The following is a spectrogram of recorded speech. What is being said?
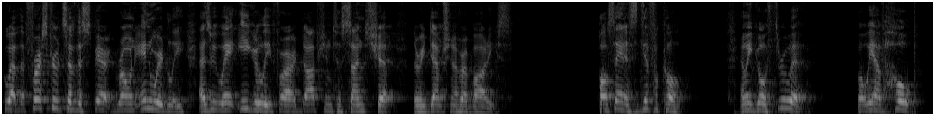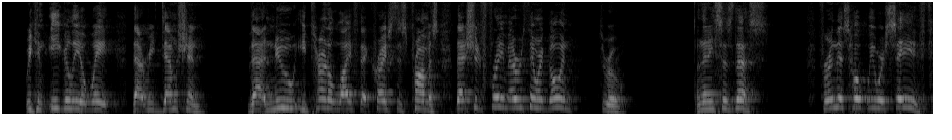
who have the first fruits of the Spirit groan inwardly as we wait eagerly for our adoption to sonship, the redemption of our bodies. Paul's saying it's difficult and we go through it, but we have hope. We can eagerly await that redemption that new eternal life that Christ has promised. That should frame everything we're going through. And then he says this For in this hope we were saved.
